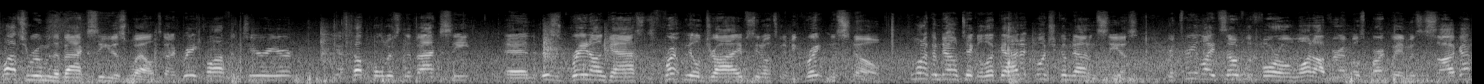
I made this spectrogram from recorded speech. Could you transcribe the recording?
lots of room in the back seat as well. It's got a great cloth interior, you got cup holders in the back seat, and this is great on gas. It's front wheel drive, so you know it's going to be great in the snow. If you want to come down and take a look at it, why don't you come down and see us? We're three lights out to the 401 off Erin Mills Parkway in Mississauga,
